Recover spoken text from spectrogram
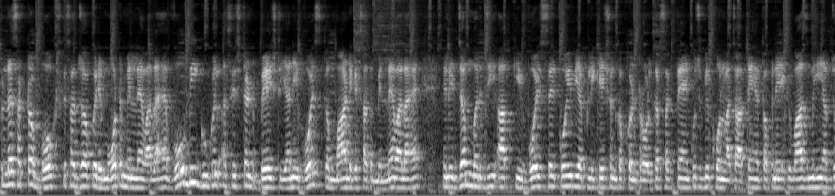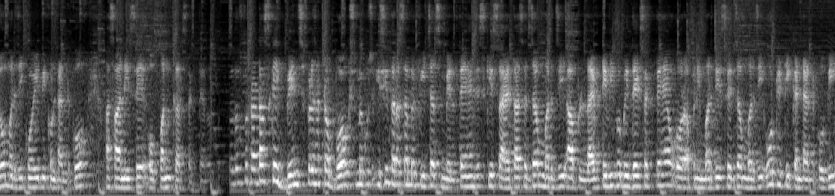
plus setup box के साथ जो आपको रिमोट मिलने वाला है, वो भी गूगल असिस्टेंट बेस्ड यानी वॉइस कमांड के साथ मिलने वाला है। यानी जब मर्ज़ी आपकी वॉइस से कोई भी एप्लीकेशन को कंट्रोल कर सकते हैं, कुछ भी खोलना चाहते हैं तो अपने एक आवाज़ में ही आप जो मर्ज़ी कोई भी कंटेंट को आसानी से ओपन कर सकते हैं तो दोस्तों Tata Sky binge plus setup box में कुछ इसी तरह से हमें फीचर्स मिलते हैं, जिसकी सहायता से जब मर्ज़ी आप लाइव टीवी को भी देख सकते हैं और अपनी मर्ज़ी से जब मर्ज़ी ओटीटी कंटेंट को भी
